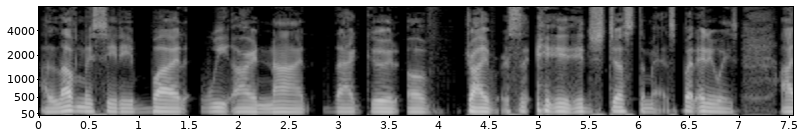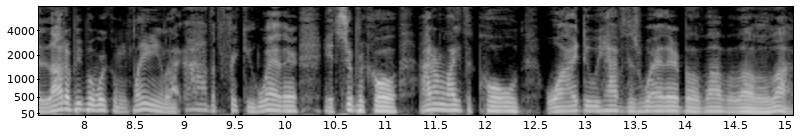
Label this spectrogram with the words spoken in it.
I love my city, but we are not that good of drivers. It's just a mess. But anyways, a lot of people were complaining like, ah, the freaking weather. It's super cold. I don't like the cold. Why do we have this weather? Blah, blah, blah, blah, blah, blah.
